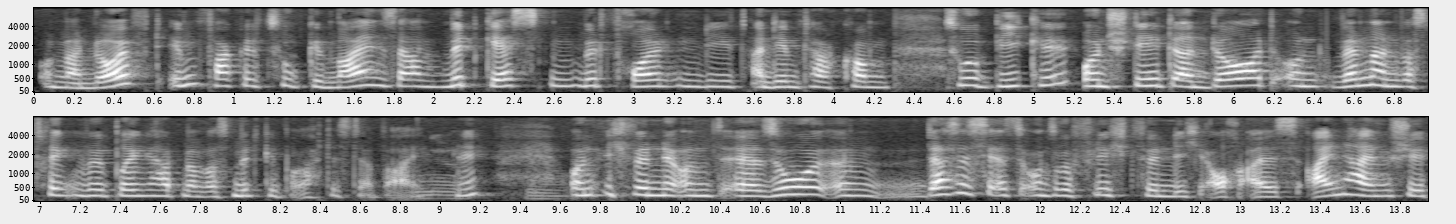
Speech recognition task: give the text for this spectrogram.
und man läuft im Fackelzug gemeinsam mit Gästen, mit Freunden, die an dem Tag kommen, zur Bieke und steht dann dort und wenn man was trinken will, bringen, hat man was mitgebrachtes dabei. ne? Und ich finde, und äh, so, ähm, das ist jetzt unsere Pflicht, finde ich, auch als Einheimische,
